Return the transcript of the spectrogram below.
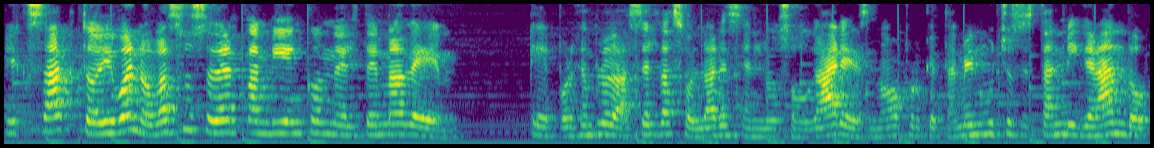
Exacto, y bueno, va a suceder también con el tema de eh, por ejemplo, las celdas solares en los hogares, ¿no? Porque también muchos están migrando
